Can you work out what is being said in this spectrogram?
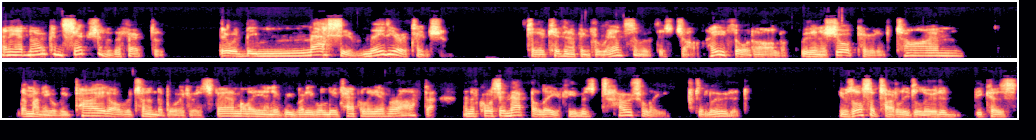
And he had no conception of the fact that there would be massive media attention to the kidnapping for ransom of this child. He thought, oh, look, within a short period of time, the money will be paid, I'll return the boy to his family, and everybody will live happily ever after. And of course, in that belief, he was totally deluded. He was also totally deluded because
